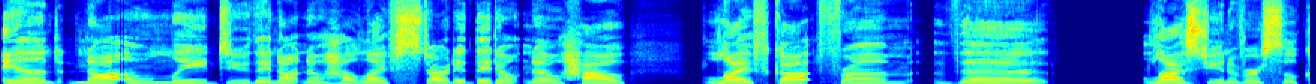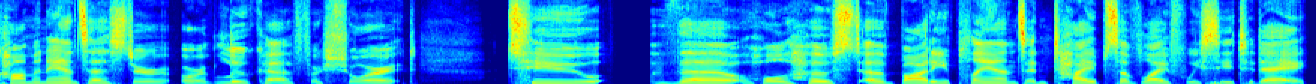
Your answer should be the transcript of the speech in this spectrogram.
And not only do they not know how life started, they don't know how life got from the last universal common ancestor, or Luca for short, to the whole host of body plans and types of life we see today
